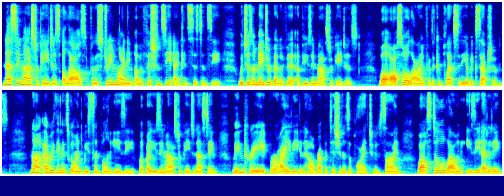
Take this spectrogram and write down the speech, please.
Nesting master pages allows for the streamlining of efficiency and consistency, which is a major benefit of using master pages, while also allowing for the complexity of exceptions. Not everything is going to be simple and easy, but by using master page nesting, we can create variety in how repetition is applied to a design while still allowing easy editing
